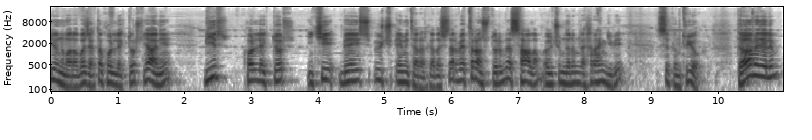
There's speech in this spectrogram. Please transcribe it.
1 numara bacakta kolektör. Yani 1 kolektör, 2 base, 3 emitter arkadaşlar. Ve transistörüm de sağlam. Ölçümlerimde herhangi bir sıkıntı yok. Devam edelim.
